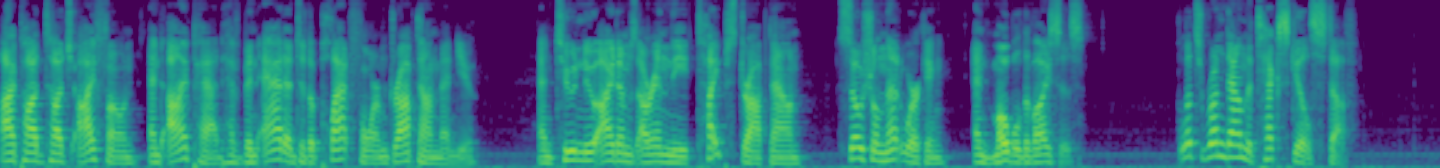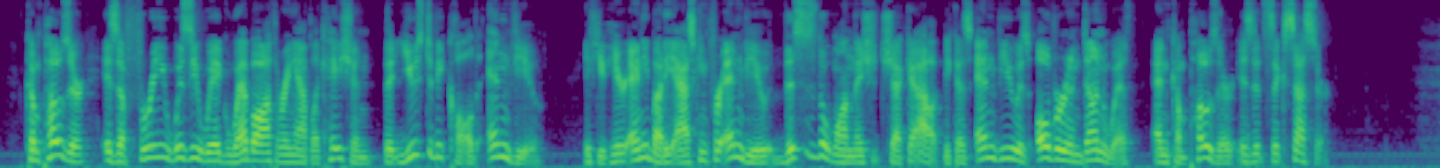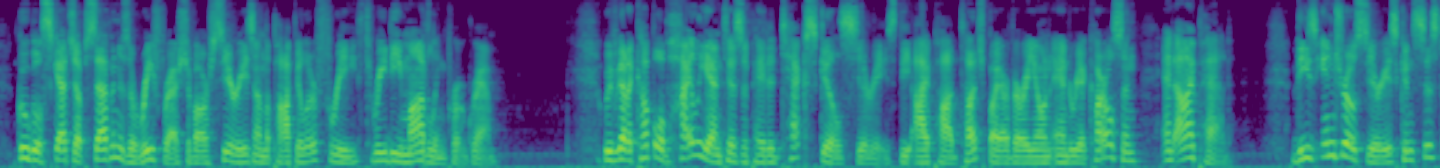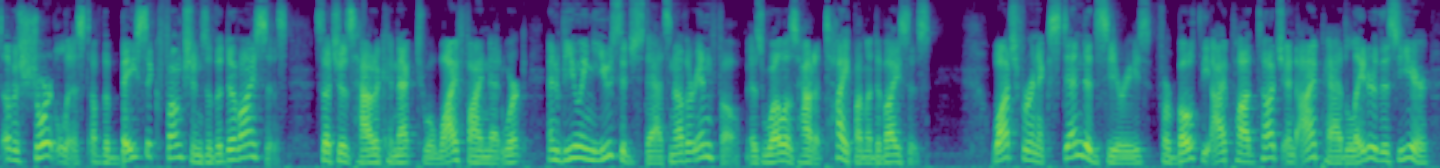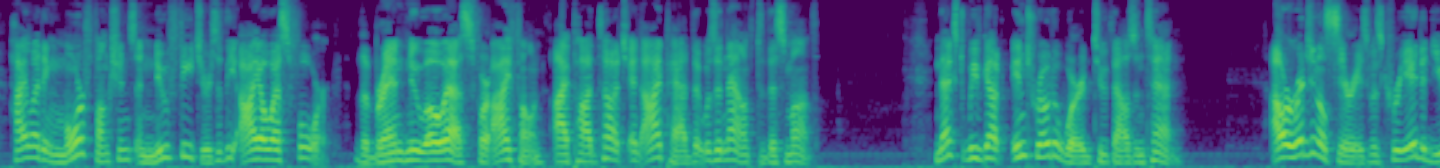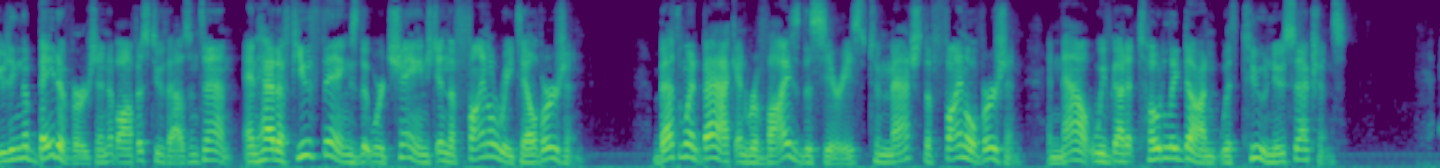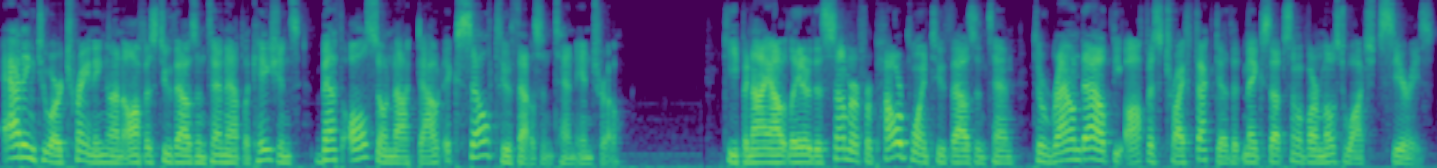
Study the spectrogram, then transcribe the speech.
iPod Touch iPhone and iPad have been added to the Platform drop-down menu, and two new items are in the Types drop-down, Social Networking, and Mobile Devices. Let's run down the tech skills stuff. KompoZer is a free WYSIWYG web authoring application that used to be called Nvu. If you hear anybody asking for Nvu, this is the one they should check out because Nvu is over and done with, and KompoZer is its successor. Google SketchUp 7 is a refresh of our series on the popular free 3D modeling program. We've got a couple of highly anticipated tech skills series the iPod Touch by our very own Andrea Carlson and iPad. These intro series consist of a short list of the basic functions of the devices, such as how to connect to a Wi Fi network and viewing usage stats and other info, as well as how to type on the devices. Watch for an extended series for both the iPod Touch and iPad later this year, highlighting more functions and new features of the iOS 4, the brand new OS for iPhone, iPod Touch, and iPad that was announced this month. Next, we've got Intro to Word 2010. Our original series was created using the beta version of Office 2010 and had a few things that were changed in the final retail version. Beth went back and revised the series to match the final version, and now we've got it totally done with two new sections. Adding to our training on Office 2010 applications, Beth also knocked out Excel 2010 Intro. Keep an eye out later this summer for PowerPoint 2010 to round out the Office trifecta that makes up some of our most watched series.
